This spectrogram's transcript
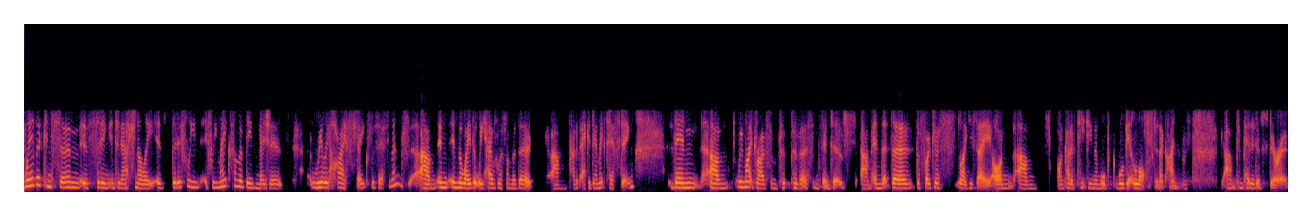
where the concern is sitting internationally is that if we if we make some of these measures really high stakes assessments um, in in the way that we have with some of the um, kind of academic testing, then um, we might drive some perverse incentives, um, and that the the focus, like you say, on um, on kind of teaching them will will get lost in a kind of um, competitive spirit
